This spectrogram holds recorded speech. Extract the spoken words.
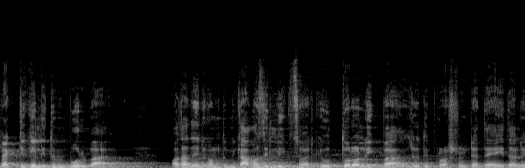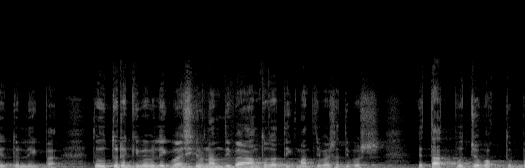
প্র্যাকটিক্যালি তুমি বলবা অর্থাৎ এরকম তুমি কাগজে লিখছো আর কি, উত্তরও লিখবা, যদি প্রশ্নটা দেয় তাহলে উত্তর লিখবা। তো উত্তরটা কীভাবে লিখবা? শিরোনাম দিবা, আন্তর্জাতিক মাতৃভাষা দিবস এর তাৎপর্য বক্তব্য।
